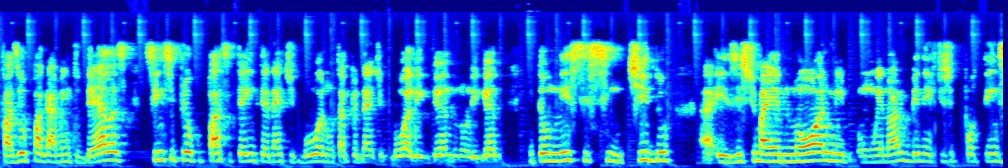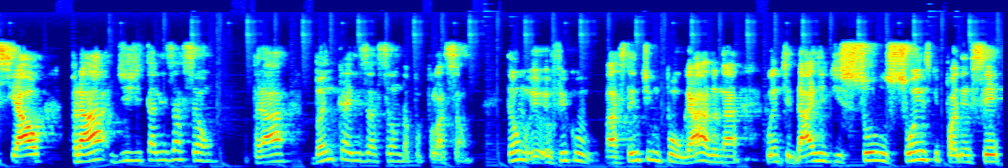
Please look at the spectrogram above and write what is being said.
fazer o pagamento delas sem se preocupar se tem internet boa, não está internet boa, ligando, não ligando. Então, nesse sentido, ah, existe uma enorme, um enorme benefício potencial para digitalização, para bancarização da população. Então, eu, eu, fico bastante empolgado na quantidade de soluções que podem ser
